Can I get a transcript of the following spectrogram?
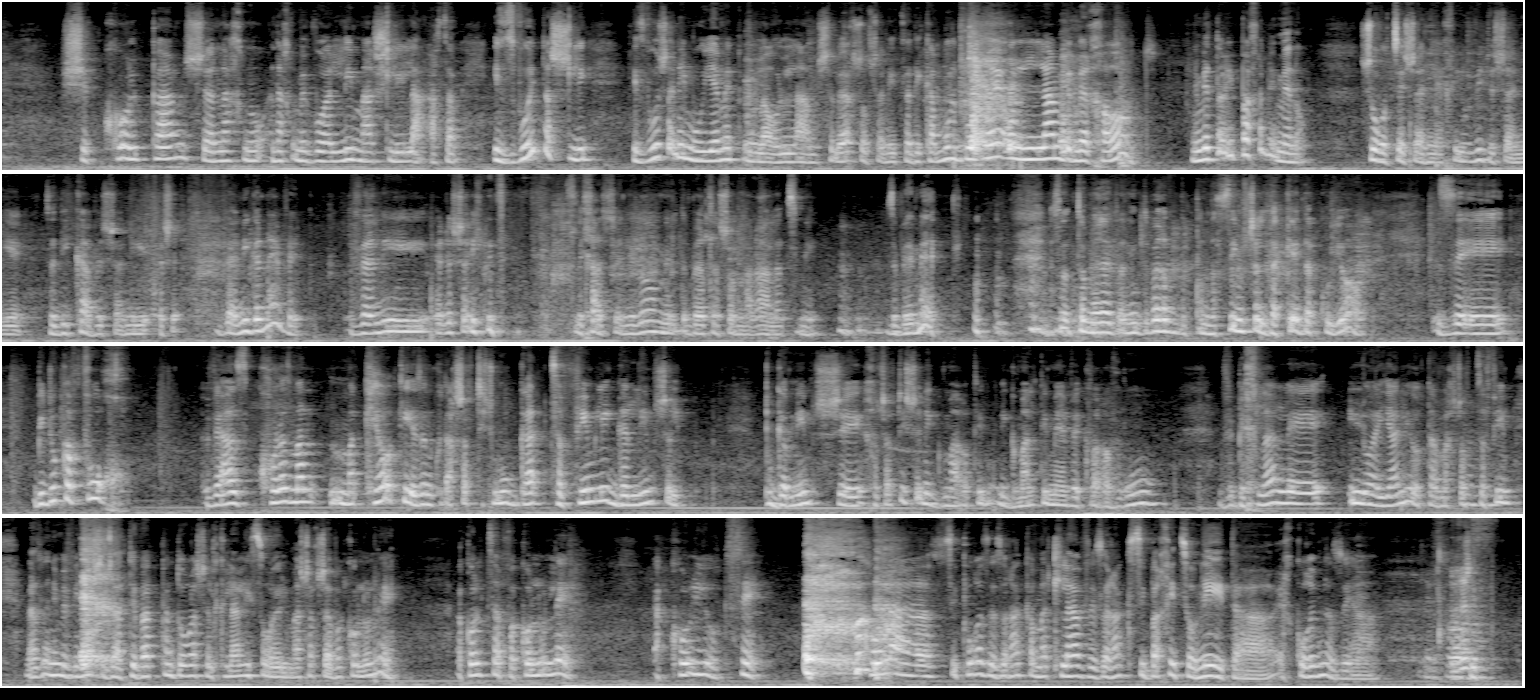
שכל פעם שאנחנו אנחנו מבוהלים מהשלילה. עכשיו, עזבו את השלילה, עזבו שאני מאוימת מול העולם, שלא יחשוב שאני צדיקה, מול בורא עולם במרכאות. אני מתה מפחד ממנו. שהוא רוצה שאני אהיה חיובית ושאני אהיה צדיקה ושאני... ואני גנבת, ואני רשאית. סליחה, שאני לא מדברת לשון הרע על עצמי. זה באמת. זאת אומרת, אני מדברת בפנסים של דקי דקויות. זה בדיוק הפוך. ואז כל הזמן מכה אותי איזה נקודה. עכשיו תשמעו, צפים לי גלים של פגמים שחשבתי שנגמרתי, נגמלתי מהם וכבר עברו, ובכלל אה, לא היה לי אותם, עכשיו צפים, ואז אני מבינה שזה התיבת פנדורה של כלל ישראל, מה שעכשיו הכל עולה. הכל צף, הכל עולה, הכל יוצא. כל הסיפור הזה זה רק המטלב וזה רק סיבה חיצונית, ה... איך קוראים לזה?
